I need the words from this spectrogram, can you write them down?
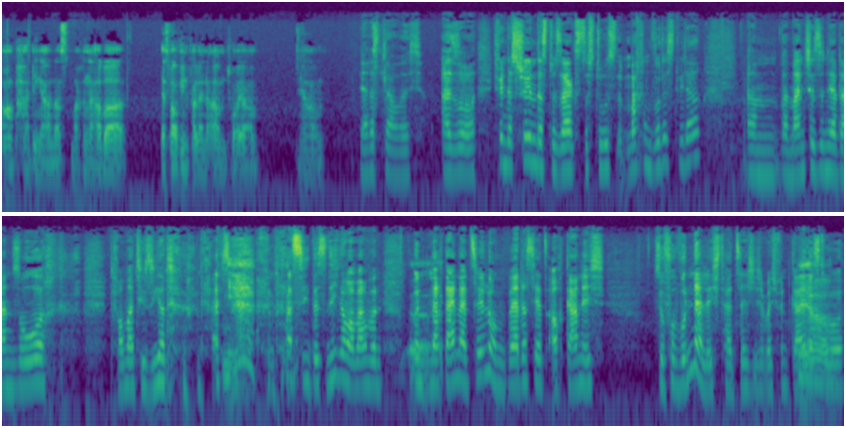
auch ein paar Dinge anders machen, aber es war auf jeden Fall ein Abenteuer. Ja. Ja, das glaube ich. Also ich finde das schön, dass du sagst, dass du es machen würdest wieder. Ähm, weil manche sind ja dann so traumatisiert, dass, Ja. dass sie das nicht nochmal machen würden. Und nach deiner Erzählung wäre das jetzt auch gar nicht so verwunderlich tatsächlich. Aber ich finde geil, Ja. dass du,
